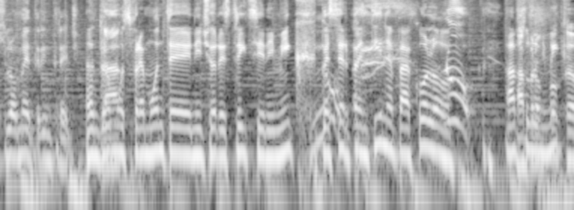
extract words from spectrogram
kilometri întregi. În drumul Da. spre munte, nicio restricție, nimic? Nu. Pe serpentine, pe acolo? Nu. Absolut Apropo nimic? că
